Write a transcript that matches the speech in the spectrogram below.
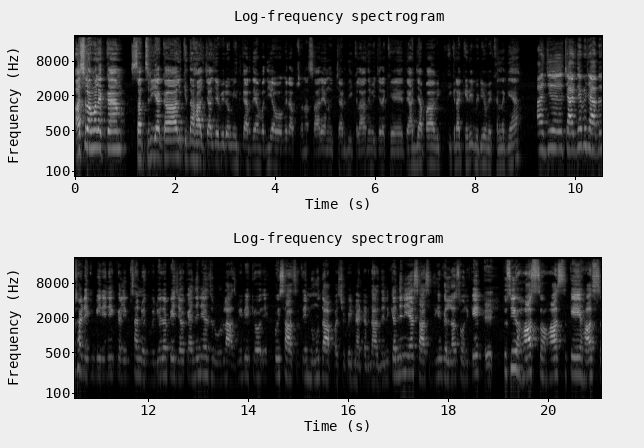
ਅਸਲਾਮ ਵਾਲੇਕਮ ਸਤਿ ਸ੍ਰੀ ਅਕਾਲ। ਕਿਦਾਂ ਹਾਲ ਚਾਲ ਜੇ ਵੀਰੋ? ਉਮੀਦ ਕਰਦੇ ਆ ਵਧੀਆ ਹੋਗੇ ਰੱਬ ਸੋਨਾ ਸਾਰਿਆਂ ਨੂੰ ਚੜ੍ਹਦੀ ਕਲਾ ਦੇ ਵਿੱਚ ਰੱਖੇ। ਤੇ ਅੱਜ ਆਪਾਂ ਇਕਰਾ ਕਿਹੜੀ ਵੀਡੀਓ ਵੇਖਣ ਲੱਗੇ ਆ ਅੱਜ ਚੜ੍ਹਦੇ ਪੰਜਾਬ ਤੋਂ ਸਾਡੇ ਇੱਕ ਵੀਰੇ ਨੇ ਕਲਿੱਪ ਸਾਨੂੰ ਇੱਕ ਵੀਡੀਓ ਦਾ ਭੇਜਿਆ। ਉਹ ਕਹਿੰਦੇ ਨੇ ਇਹ ਜ਼ਰੂਰ ਲਾਜ਼ਮੀ ਵੇਖਿਓ। ਇੱਕ ਕੋਈ ਸੱਸ ਤੇ ਨੂੰਹ ਦਾ ਆਪਸ ਚ ਕੋਈ ਮੈਟਰ ਦੱਸਦੇ ਨੇ ਕਹਿੰਦੇ ਨੇ ਇਹ ਸੱਸ ਦੀਆਂ ਗੱਲਾਂ ਸੁਣ ਕੇ ਤੁਸੀਂ ਹੱਸ ਹੱਸ ਕੇ ਹੱਸ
